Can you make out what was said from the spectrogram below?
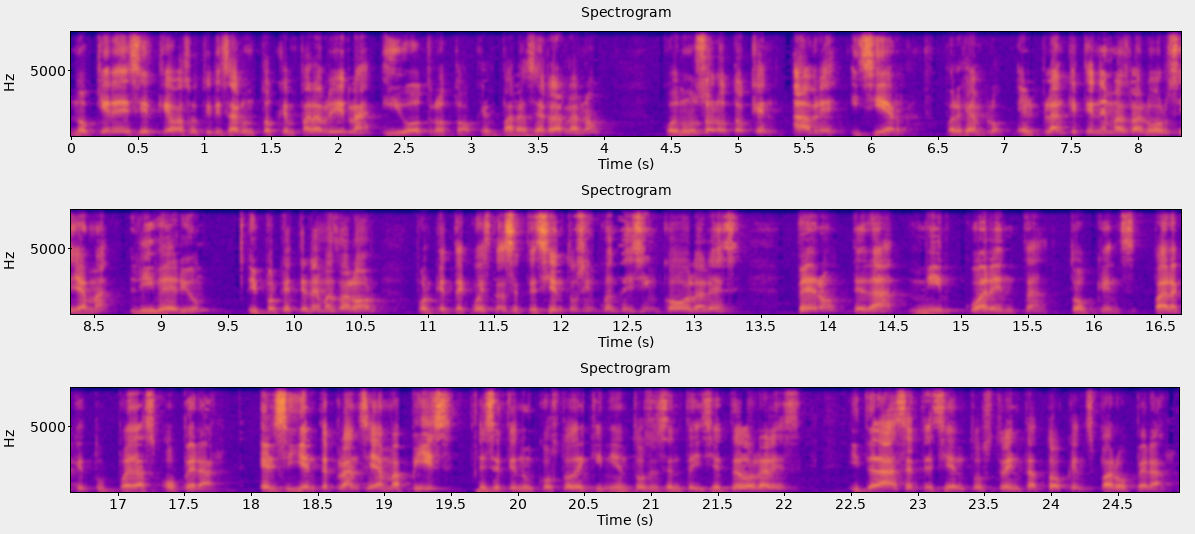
No quiere decir que vas a utilizar un token para abrirla y otro token para cerrarla, ¿no? Con un solo token abre y cierra. Por ejemplo, el plan que tiene más valor se llama Liberium ¿Y por qué tiene más valor? Porque te cuesta 755 dólares, pero te da 1040 tokens para que tú puedas operar. El siguiente plan se llama PIS, ese tiene un costo de 567 dólares y te da 730 tokens para operar.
